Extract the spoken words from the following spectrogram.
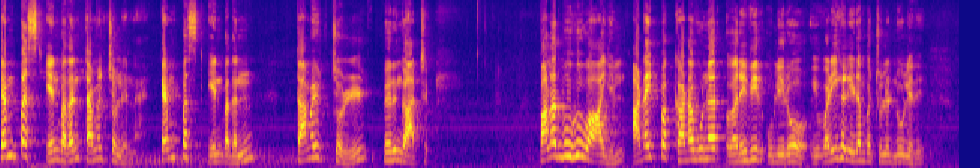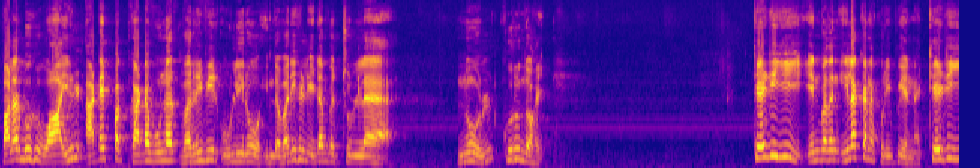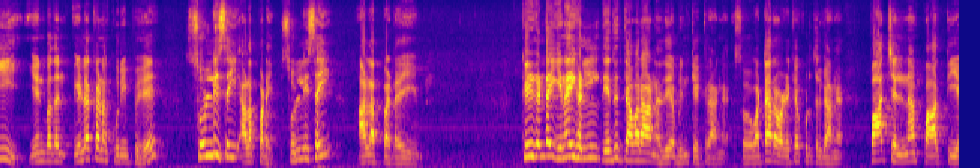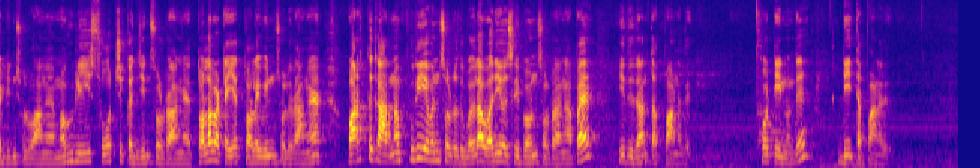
டெம்பஸ்ட் என்பதன் தமிழ்ச்சொல் என்ன? டெம்பஸ்ட் என்பதன் தமிழ்ச்சொல் பெருங்காற்று. பலர்புகு வாயில் அடைப்ப கடவுணர் வருவீர் உளிரோ? இவ்வழிகள் இடம்பெற்றுள்ள நூல் எது? பலர்புகு வாயில் அடைப்ப கடவுணர் வருவீர் உளிரோ? இந்த வரிகள் இடம்பெற்றுள்ள நூல் குறுந்தொகை. கெழியி என்பதன் இலக்கண குறிப்பு என்ன? கெழியி என்பதன் இலக்கண குறிப்பு சொல்லிசை அளப்படை. சொல்லிசை அளப்படை. கீழ்கண்ட இணைகளில் எது தவறானது அப்படின்னு கேட்குறாங்க ஸோ வட்டார வழக்கை கொடுத்துருக்காங்க. பாய்ச்சல்னா பாத்தி அப்படின்னு சொல்லுவாங்க. மகுழி சோற்று கஞ்சின்னு சொல்கிறாங்க தொலைவட்டைய தொலைவின்னு சொல்கிறாங்க வரத்துக்காரனா புதியவன் சொல்கிறதுக்கு பதிலாக வரி வசூலிப்பவன் சொல்கிறாங்க அப்போ இதுதான் தப்பானது. ஃபோர்டீன் வந்து டி தப்பானது.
